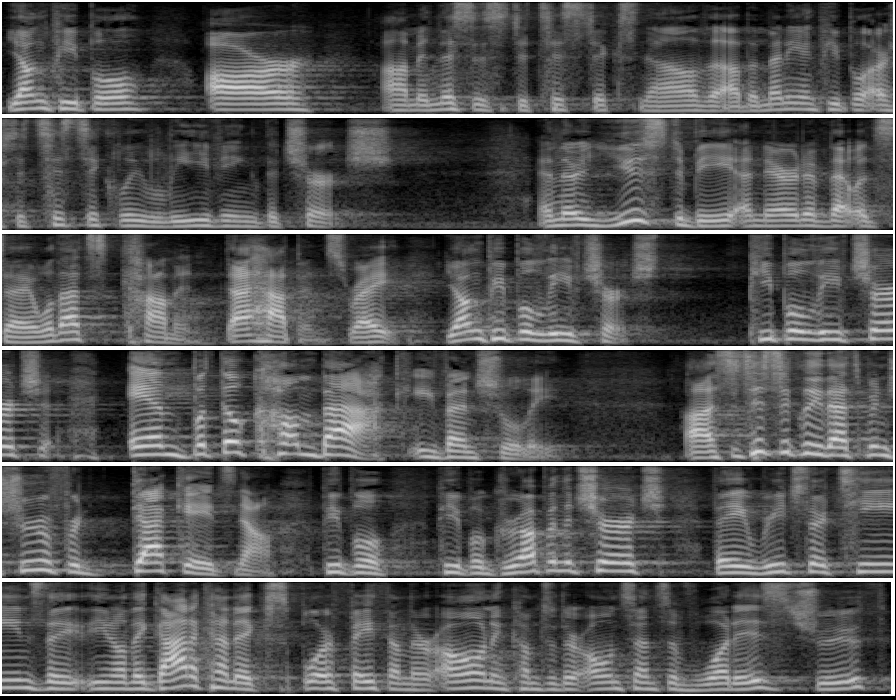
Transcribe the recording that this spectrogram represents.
young people are, um, and this is statistics now, uh, but many young people are statistically leaving the church. And there used to be a narrative that would say, well, that's common. That happens, right? Young people leave church. People leave church, and but they'll come back eventually. Uh, statistically, that's been true for decades now. People, people grew up in the church, they reach their teens, they, you know, they got to kind of explore faith on their own and come to their own sense of what is truth.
